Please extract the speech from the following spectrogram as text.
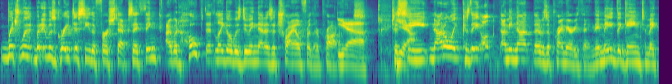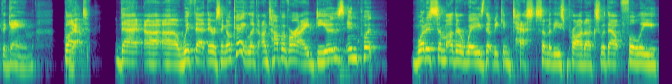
which was, but it was great to see the first step because I think I would hope that Lego was doing that as a trial for their products. Yeah. to Yeah. see not only because they, all- I mean, not that was a primary thing. They made the game to make the game, but Yeah. that uh, uh, with that they were saying, okay, like on top of our ideas input, what is some other ways that we can test some of these products without fully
